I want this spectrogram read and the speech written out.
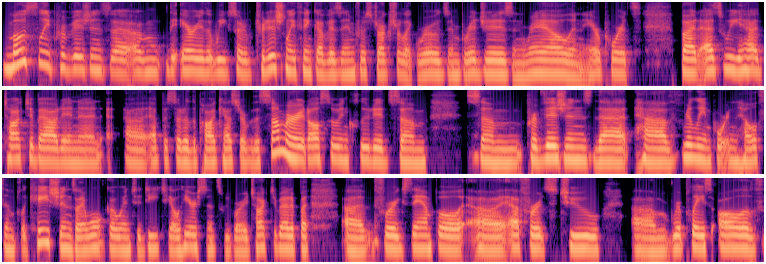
mostly provisions uh, um, the area that we sort of traditionally think of as infrastructure like roads and bridges and rail and airports. But as we had talked about in an uh, episode of the podcast over the summer it also included some some provisions that have really important health implications. I won't go into detail here since we've already talked about it but uh, for example uh, efforts to um, replace all of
